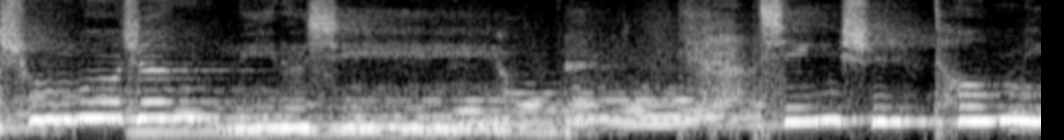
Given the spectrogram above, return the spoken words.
触摸着你的心竟是透明。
